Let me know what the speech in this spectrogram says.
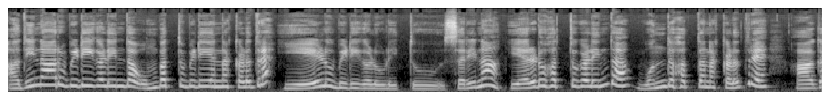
ಹದಿನಾರು ಬಿಡಿಗಳಿಂದ ಒಂಬತ್ತು ಬಿಡಿಯನ್ನ ಕಳೆದ್ರೆ ಏಳು ಬಿಡಿಗಳು ಉಳಿತು, ಸರಿನಾ? ಎರಡು ಹತ್ತುಗಳಿಂದ ಒಂದು ಹತ್ತನ್ನ ಕಳೆದ್ರೆ ಆಗ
